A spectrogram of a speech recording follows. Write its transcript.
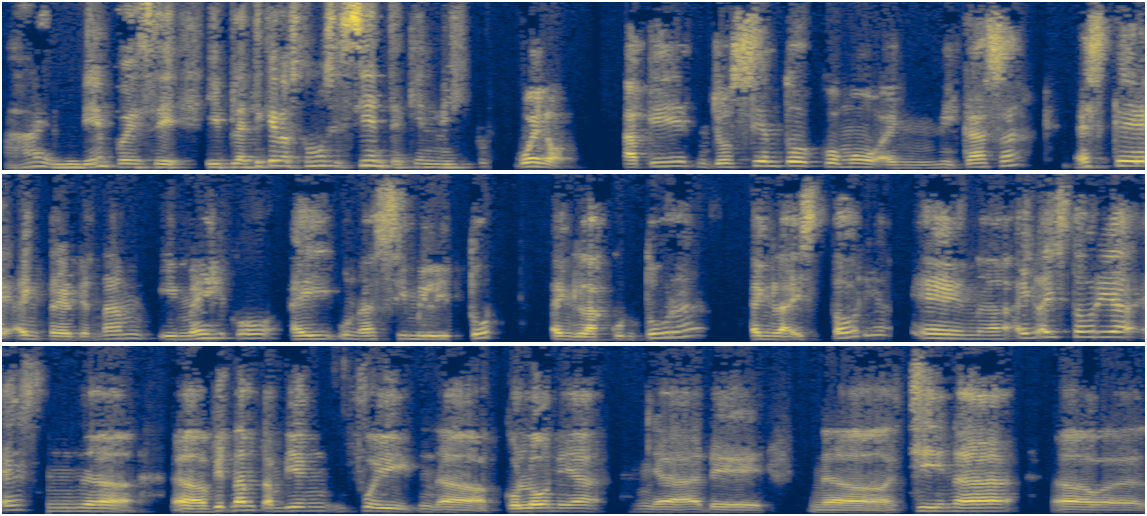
Ay, muy bien, pues, eh, y platíquenos cómo se siente aquí en México. Bueno, aquí yo siento como en mi casa, es que entre Vietnam y México hay una similitud en la cultura, en la historia. En, uh, en la historia es, uh, Vietnam también fue una colonia de China, ah,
